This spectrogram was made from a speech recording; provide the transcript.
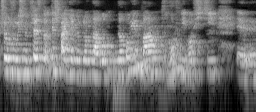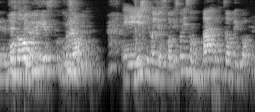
Przełożyłyśmy przez to i też fajnie wyglądało. No powiem Wam, możliwości e, Jest modowych dużo. Jeśli chodzi o spodnie, spodnie są bardzo wygodne.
